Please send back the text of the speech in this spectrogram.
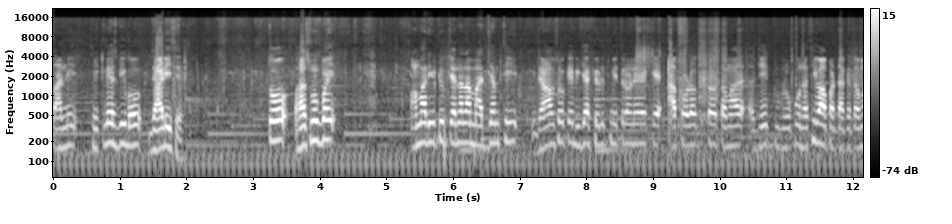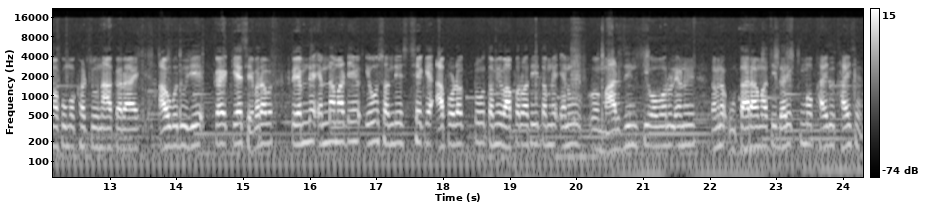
પાનની થિકનેસ બી બહુ જાડી છે. તો હસમુખભાઈ, અમારી યુટ્યુબ ચેનલના માધ્યમથી જણાવશો કે બીજા ખેડૂત મિત્રોને કે આ પ્રોડક્ટ તમારા જે લોકો નથી વાપરતા કે તમાકુમાં ખર્ચો ના કરાય, આવું બધું જે કહે છે, બરાબર? તો એમને, એમના માટે એવો સંદેશ છે કે આ પ્રોડક્ટો તમે વાપરવાથી તમને એનું માર્જિનથી ઓવરઓલ એનું તમને ઉતારામાંથી દરેકમાં ફાયદો થાય છે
